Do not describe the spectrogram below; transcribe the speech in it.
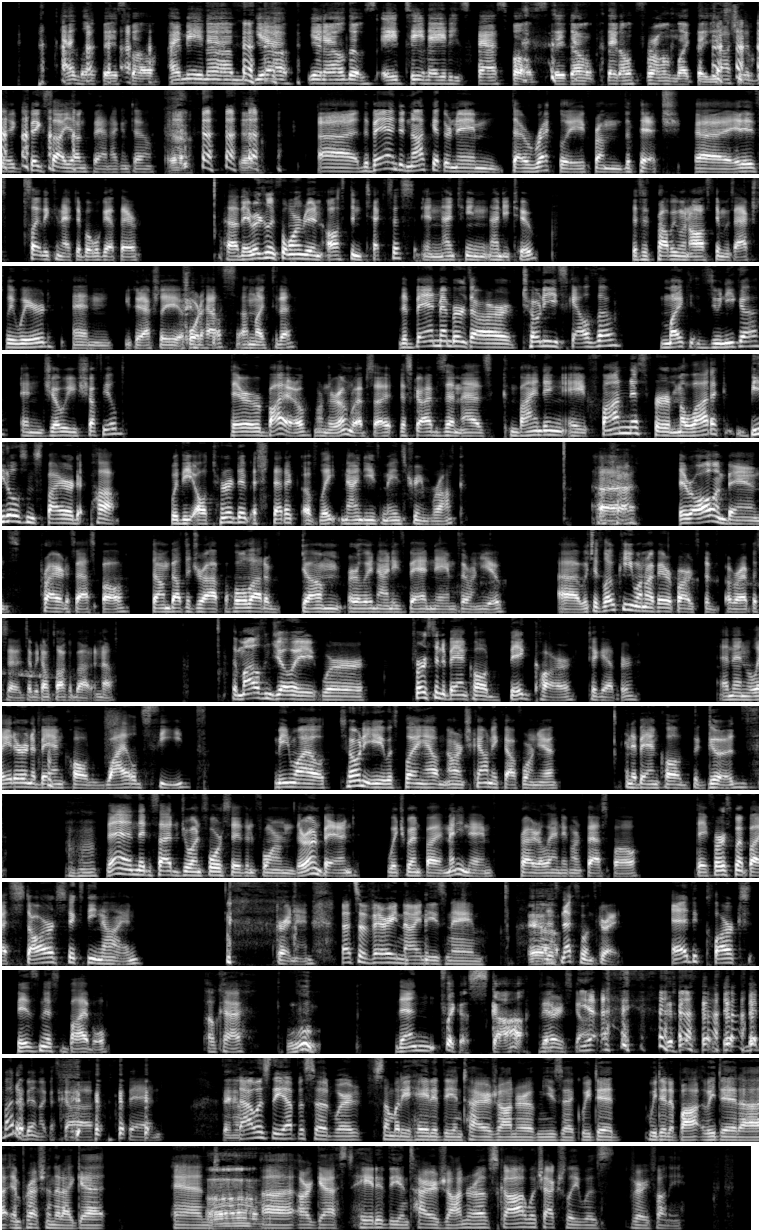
I love baseball. I mean, um, yeah, you know those 1880s fastballs. They don't they don't throw them like they used Josh is a to. big big Cy Young fan, I can tell. Yeah, yeah. Uh, the band did not get their name directly from the pitch. Uh, it is slightly connected, but we'll get there. Uh, they originally formed in Austin, Texas in 1992. This is probably when Austin was actually weird and you could actually afford a house, unlike today. The band members are Tony Scalzo, Mike Zuniga, and Joey Shuffield. Their bio on their own website describes them as combining a fondness for melodic Beatles inspired pop with the alternative aesthetic of late 90s mainstream rock. Uh, Okay. they were all in bands prior to Fastball, so I'm about to drop a whole lot of dumb early 90s band names on you, uh, which is low key one of my favorite parts of, of our episodes that we don't talk about enough. The Miles and Joey were first in a band called Big Car together, and then later in a band called Wild Seeds. Meanwhile, Tony was playing out in Orange County, California, in a band called The Goods. hmm Then they decided to join forces and form their own band, which went by many names prior to landing on Fastball. They first went by Star 69. Great name. That's a very 90s name. yeah. This next one's great. Ed Clark's Business Bible. Okay. Ooh, Then it's like a ska. very ska. Yeah. They, they might have been like a ska band. Damn. that was the episode where somebody hated the entire genre of music. We did we did a bo- we did uh impression that I get and Oh. uh, our guest hated the entire genre of ska, which actually was very funny.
